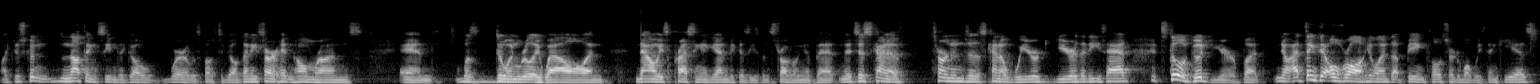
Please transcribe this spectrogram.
like just couldn't nothing seemed to go where it was supposed to go. Then he started hitting home runs and was doing really well, and now he's pressing again because he's been struggling a bit, and it just kind of turned into this kind of weird year that he's had. It's still a good year, but you know I think that overall he'll end up being closer to what we think he is.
